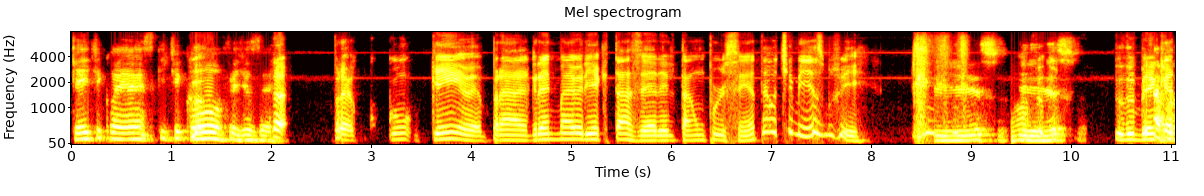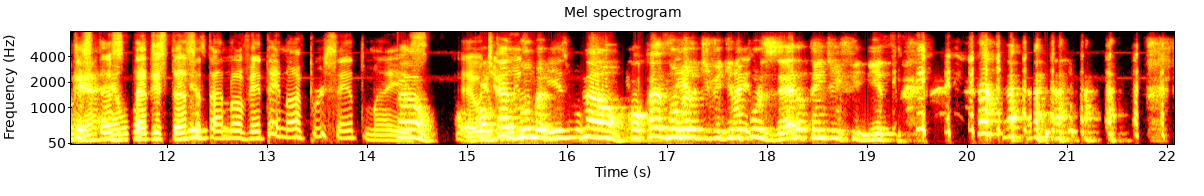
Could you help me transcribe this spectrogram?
Quem te conhece que te compre, José. Para quem, para a grande maioria que está zero, ele está 1%, é otimismo, filho. Isso, isso. Tudo bem É, que a é- distância, é um a distância está 99%, mas Não, é o qualquer tipo- número. Não, qualquer Zero. número dividido Mas- por zero tende a infinito.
